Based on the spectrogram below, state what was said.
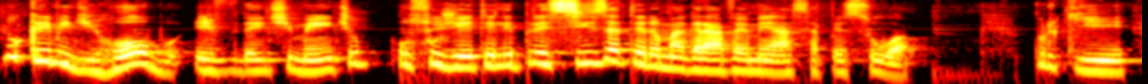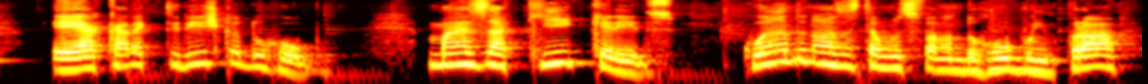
no crime de roubo, evidentemente, o, o sujeito ele precisa ter uma grave ameaça à pessoa, porque é a característica do roubo. Mas aqui, queridos, quando nós estamos falando do roubo impróprio,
